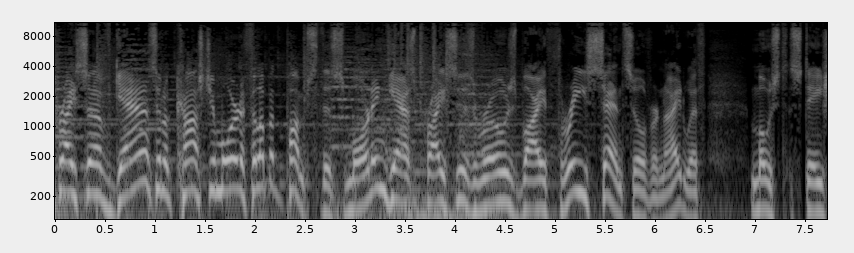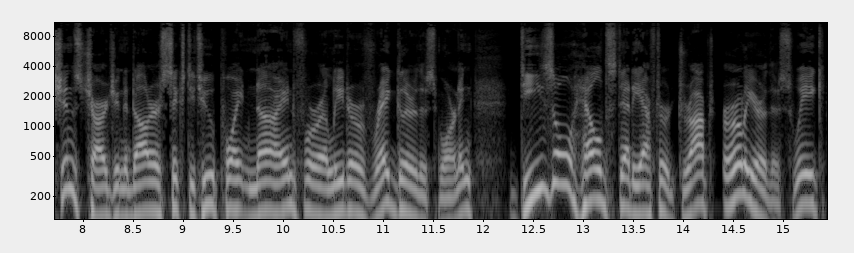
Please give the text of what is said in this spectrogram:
price of gas, it'll cost you more to fill up at pumps this morning. Gas prices rose by 3 cents overnight with most stations charging $1.62.9 for a liter of regular this morning. Diesel held steady after it dropped earlier this week,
